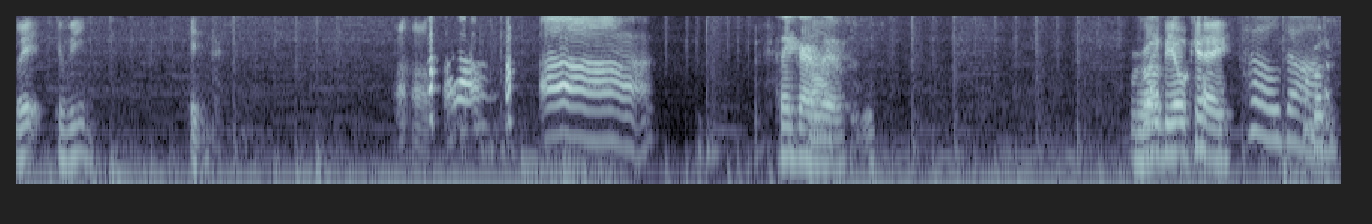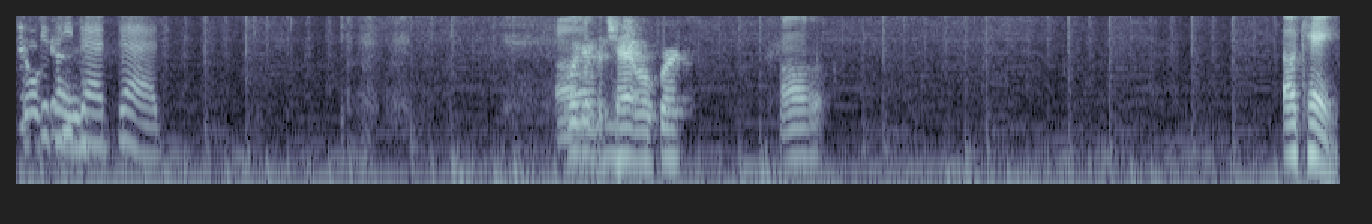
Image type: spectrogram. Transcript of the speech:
Wait, can we? Is. Uh oh. Ah, ah. I think I live. We're gonna be okay. Hold on. gonna Is he dead dead? Look at the chat real quick. Uh, Okay,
